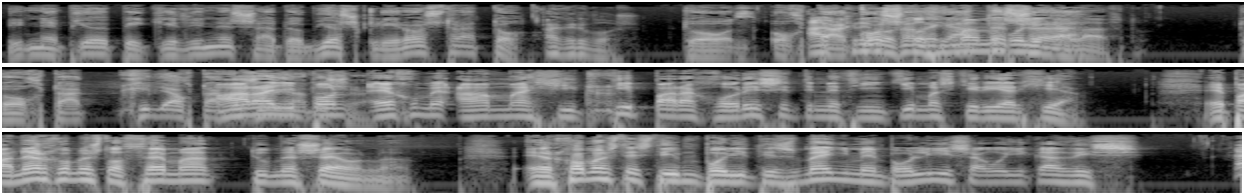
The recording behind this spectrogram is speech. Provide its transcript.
είναι πιο επικίνδυνες από τον πιο σκληρό στρατό. Ακριβώς Το Ακριβώς το θυμάμαι πολύ 814. καλά αυτό Το 8- 1814. Άρα λοιπόν έχουμε αμαχητή παραχωρήσει την εθνική μας κυριαρχία. Επανέρχομαι στο θέμα του Μεσαίωνα. Ερχόμαστε στην πολιτισμένη με πολύ εισαγωγικά δύση.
